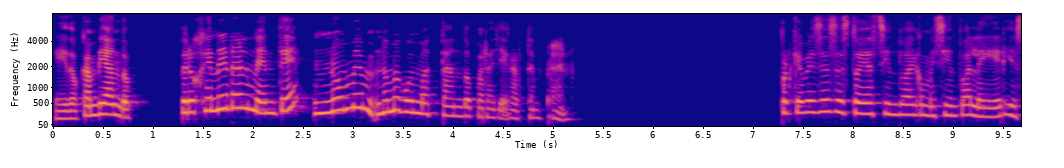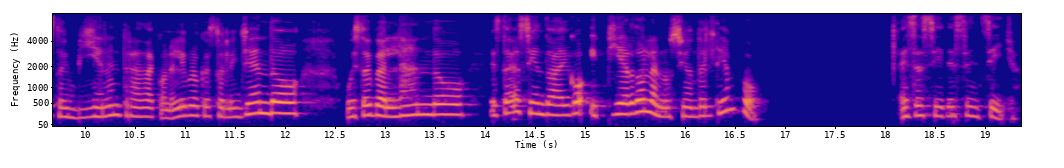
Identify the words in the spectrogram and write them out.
He ido cambiando, pero generalmente no me, no me voy matando para llegar temprano. Porque a veces estoy haciendo algo, me siento a leer y estoy bien entrada con el libro que estoy leyendo o estoy bailando, estoy haciendo algo y pierdo la noción del tiempo. Es así de sencillo.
